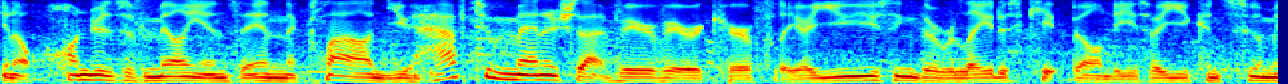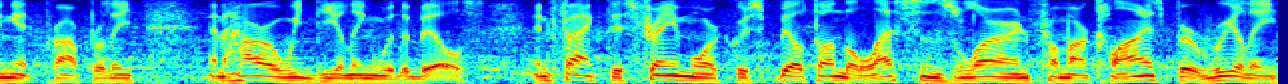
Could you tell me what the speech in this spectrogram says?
you know, hundreds of millions in the cloud, you have to manage that very, very carefully. Are you using the latest capabilities? Are you consuming it properly? And how are we dealing with the bills? In fact, this framework was built on the lessons learned from our clients, but really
